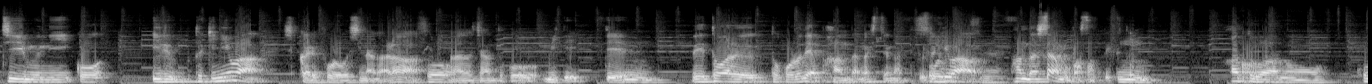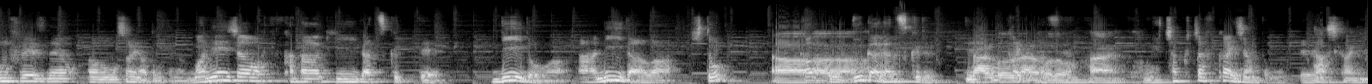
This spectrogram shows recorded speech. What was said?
チームにこういる時にはしっかりフォローしながらあのちゃんとこう見ていって、うん。でとあるところでやっぱ判断が必要になってくる時はね。判断したらもうバサッといくと、うん。あとはあのこのフレーズであの面白いなと思ったのはマネージャーは肩書きが作ってリードはあリーダーは人？かっあこ部下が作るってなるほど書いてあなるほどったんですねはめちゃくちゃ深いじゃんと思って。い確かに、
